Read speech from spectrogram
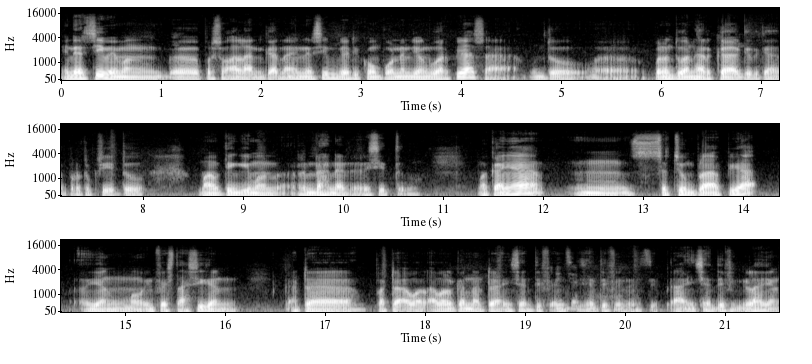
Energi memang uh, persoalan karena energi menjadi komponen yang luar biasa untuk uh, penentuan harga ketika produksi itu mau tinggi mau rendah dari situ. Makanya hmm, sejumlah pihak yang mau investasi kan ada pada awal-awal kan ada insentif insentif. insentif, nah, insentif inilah yang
